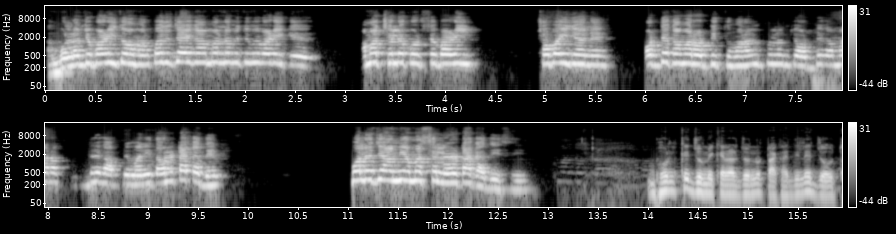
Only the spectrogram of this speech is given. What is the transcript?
আমি বললাম যে, বাড়ি তো আমার। কত জায়গা আমার নামে তুমি বাড়ি কে- আমার ছেলে করছে বাড়ি, সবাই জানে। অর্ধেক আমার, অর্ধেক তোমার। আমি বললাম যে, অর্ধেক আমার, অর্ধেক আপনি মানি, তাহলে টাকা দেন। বলে যে আমি আমার ছেলের টাকা দিয়েছি। বোনকে জমি কেনার জন্য টাকা দিলে যৌথ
